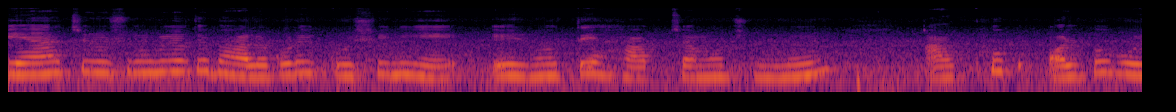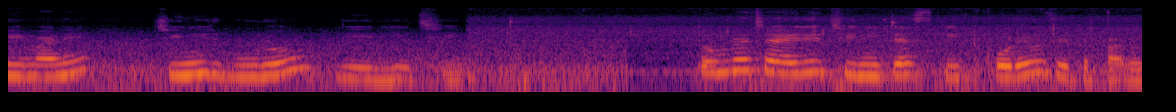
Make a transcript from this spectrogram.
পেঁয়াজ, রসুনগুলোকে ভালো করে কষে নিয়ে এর মধ্যে হাফ চামচ নুন আর খুব অল্প পরিমাণে চিনির গুঁড়ো দিয়ে দিয়েছি। তোমরা চাইলে চিনিটা স্কিপ করেও যেতে পারো।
